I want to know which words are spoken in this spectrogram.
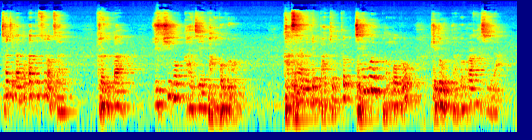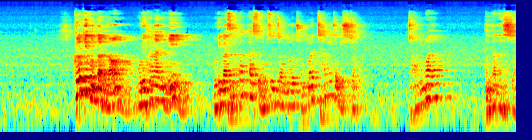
처지가 똑같을 수는 없어요. 그러니까 60억 가지의 방법으로 각 사람에게 맞게끔 최고의 방법으로 기도 응답을 허락하십니다. 그렇게 본다면 우리 하나님이 우리가 생각할 수 없을 정도로 정말 창의적이시죠. 정말 대단하시죠.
